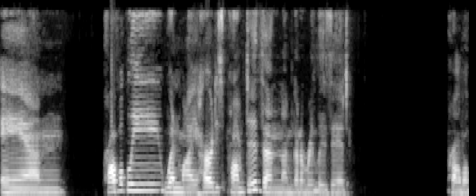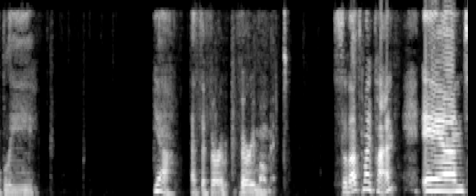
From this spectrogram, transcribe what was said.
and probably when my heart is prompted, then I'm gonna release it. Probably, yeah, at the very very moment. So that's my plan, and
